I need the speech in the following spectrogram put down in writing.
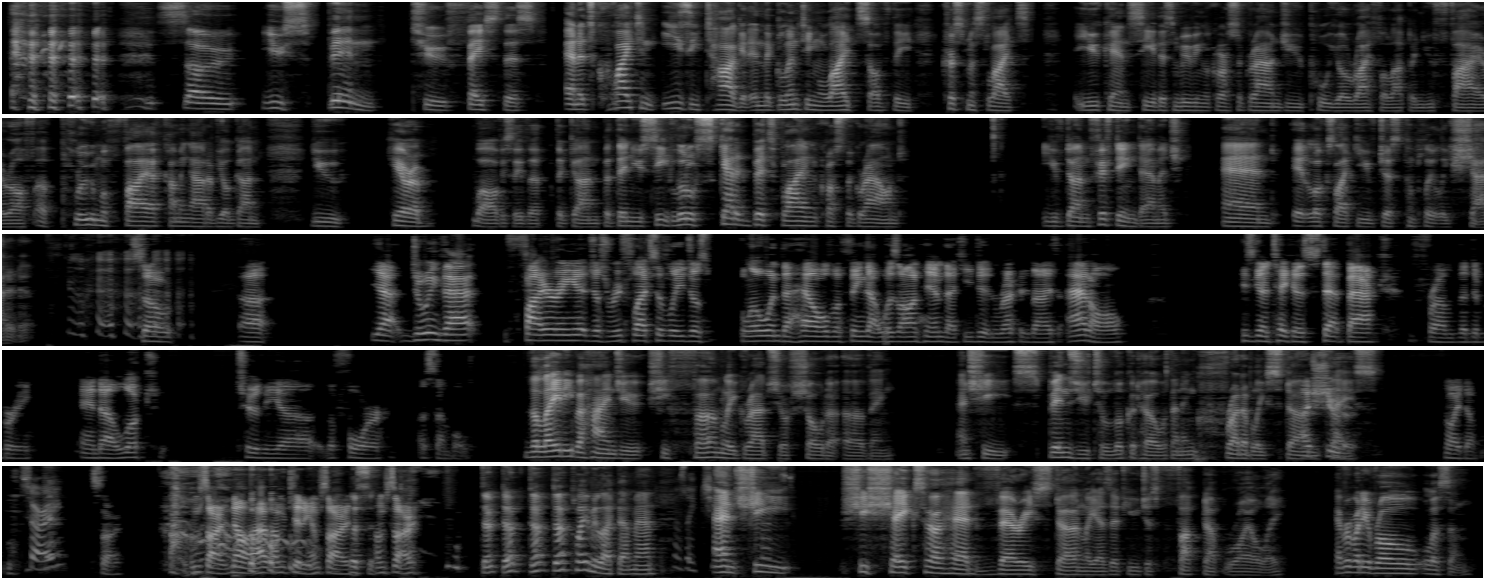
so you spin to face this, and it's quite an easy target. In the glinting lights of the Christmas lights, you can see this moving across the ground. You pull your rifle up and you fire off a plume of fire coming out of your gun. You hear a well, obviously the the gun, but then you see little scattered bits flying across the ground. you've done 15 damage, and it looks like you've just completely shattered it. So, uh, yeah, doing that, firing it, just reflexively, just blowing to hell the thing that was on him that he didn't recognize at all. He's gonna take a step back from the debris and uh, look to the uh, the four assembled. The lady behind you, she firmly grabs your shoulder, Irving, and she spins you to look at her with an incredibly stern I shoot her. face. No, I don't. Sorry. Sorry. I'm sorry. No, I, I'm kidding. I'm sorry. Listen. I'm sorry. Don't don't don't don't play me like that, man. I was like, And she Christ. she shakes her head very sternly as if you just fucked up royally. Everybody roll listen.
